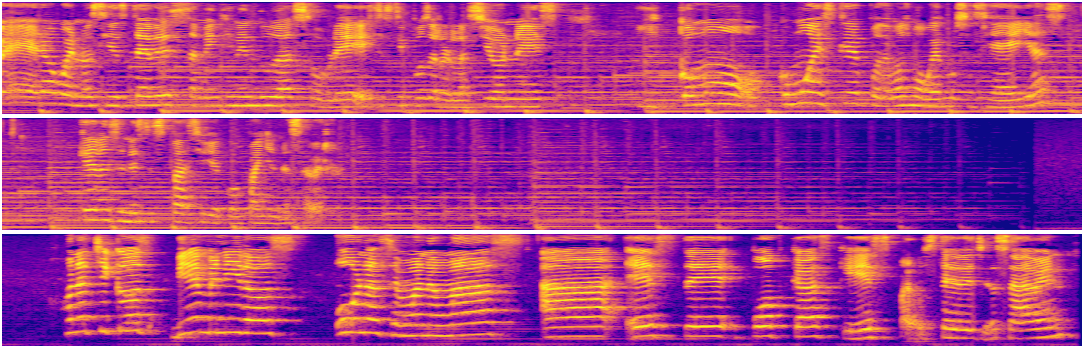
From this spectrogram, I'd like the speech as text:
Pero bueno, si ustedes también tienen dudas sobre estos tipos de relaciones y cómo, cómo es que podemos movernos hacia ellas, Quédense en este espacio y acompáñenme a saber. Hola chicos, bienvenidos una semana más a este podcast que es para ustedes, ya saben.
